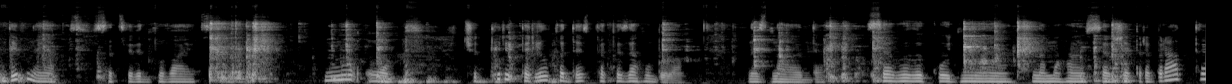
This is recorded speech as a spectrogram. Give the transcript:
Дивно якось все це відбувається. Ну от, чотири тарілки десь таки загубила. Не знаю де. Це великодні намагаюся вже прибрати.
